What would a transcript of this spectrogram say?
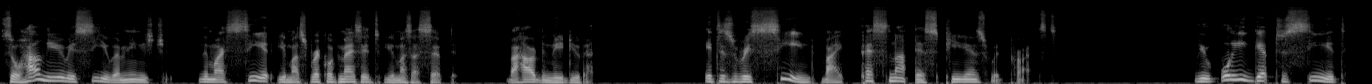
So, how do you receive a ministry? You must see it, you must recognize it, you must accept it. But how do we do that? It is received by personal experience with Christ. You only get to see it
